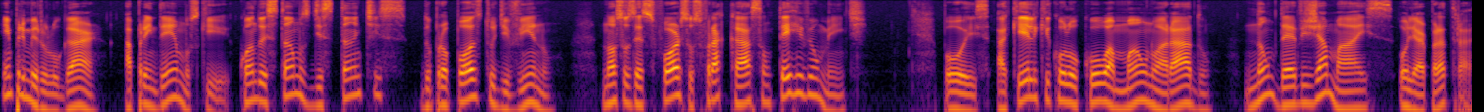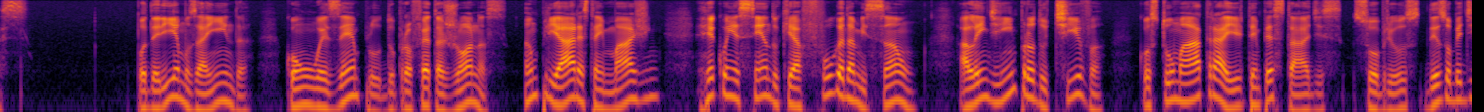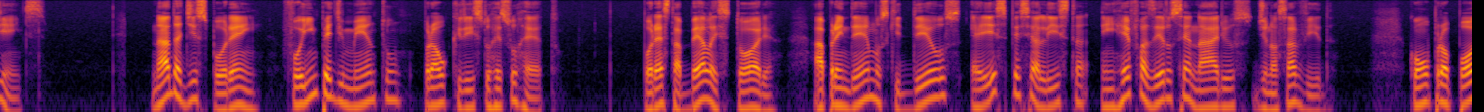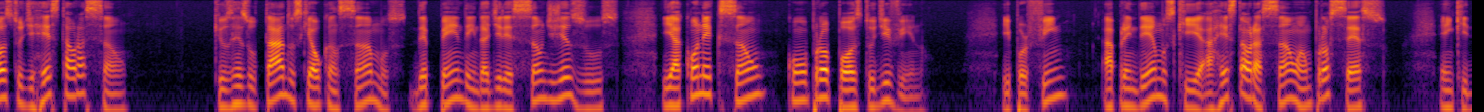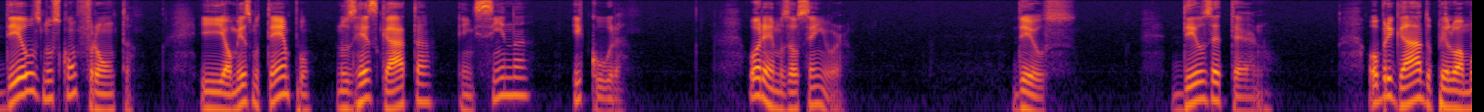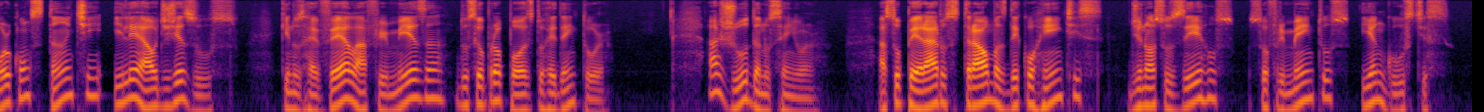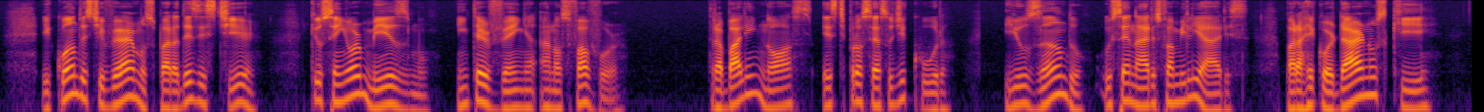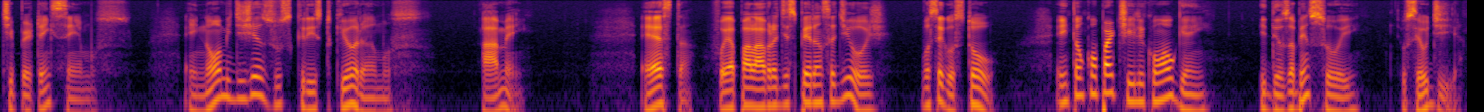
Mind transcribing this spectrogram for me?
Em primeiro lugar, aprendemos que, quando estamos distantes do propósito divino, nossos esforços fracassam terrivelmente, pois aquele que colocou a mão no arado não deve jamais olhar para trás. Poderíamos ainda, com o exemplo do profeta Jonas, ampliar esta imagem, reconhecendo que a fuga da missão, além de improdutiva, costuma atrair tempestades sobre os desobedientes. Nada disso, porém, foi impedimento para o Cristo ressurreto. Por esta bela história, aprendemos que Deus é especialista em refazer os cenários de nossa vida, com o propósito de restauração, que os resultados que alcançamos dependem da direção de Jesus e a conexão com o propósito divino. E por fim, aprendemos que a restauração é um processo em que Deus nos confronta e, ao mesmo tempo, nos resgata, ensina e cura. Oremos ao Senhor. Deus, Deus eterno, obrigado pelo amor constante e leal de Jesus, que nos revela a firmeza do seu propósito redentor. Ajuda-nos, Senhor, a superar os traumas decorrentes de nossos erros, sofrimentos e angústias e quando estivermos para desistir, que o Senhor mesmo intervenha a nosso favor. Trabalhe em nós este processo de cura e usando os cenários familiares para recordar-nos que te pertencemos. Em nome de Jesus Cristo que oramos. Amém. Esta foi a palavra de esperança de hoje. Você gostou? Então compartilhe com alguém e Deus abençoe o seu dia.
